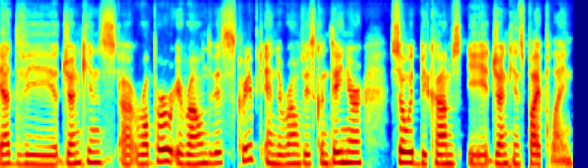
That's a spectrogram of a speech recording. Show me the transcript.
add the Jenkins uh, wrapper around this script and around this container, so it becomes a Jenkins pipeline.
